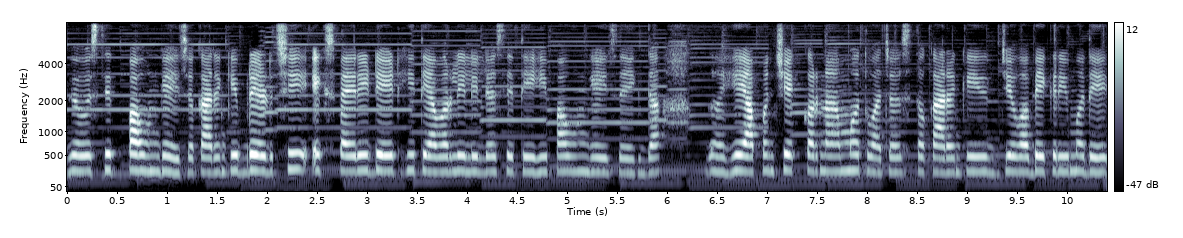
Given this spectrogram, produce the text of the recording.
व्यवस्थित पाहून घ्यायचं. कारण की ब्रेडची एक्सपायरी डेट ही त्यावर लिहिलेली असते तेही पाहून घ्यायचं एकदा. हे आपण चेक करणं महत्त्वाचं असतं. कारण की जेव्हा बेकरीमध्ये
